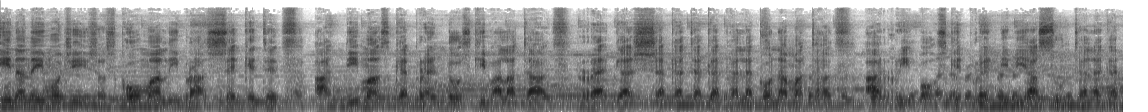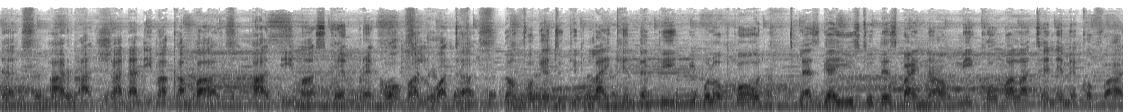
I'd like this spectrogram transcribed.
In the name of Jesus, Koma Libra Sekete Adimas Keprendos Kibalata Rega Shekete Kepelekona Mata Arribos Keprendi Biasu Telegade Arajada Dimakapa Adimas Kembre Kovaluata. Don't forget to keep liking the page, people of God. Let's get used to this by now. Mikoma Latene Mekofa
